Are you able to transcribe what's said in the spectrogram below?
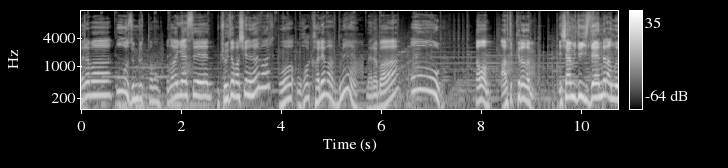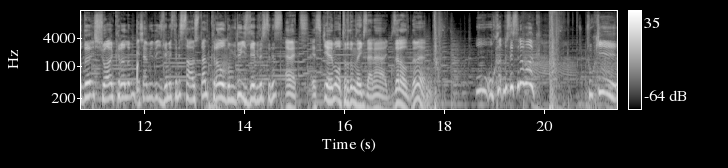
Merhaba. Oo Zümrüt tamam. Kolay gelsin. Bu köyde başka neler var? Oha, oha kale var. Bu ne? Merhaba. Oo. Tamam artık kralım. Geçen videoyu izleyenler anladı. Şu an kralım. Geçen videoyu izlemeseniz sağ üstten kral olduğum videoyu izleyebilirsiniz. Evet. Eski yerime oturdum ne güzel ha. Güzel oldu değil mi? Oo ok atma sesine bak. Çok iyi.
